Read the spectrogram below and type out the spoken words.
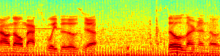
I don't know max weight those yet. Still learning those.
